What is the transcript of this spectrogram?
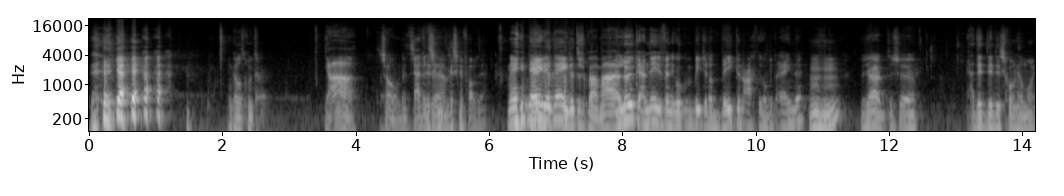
ja, ja. Ik had het goed. Ja, zo. Ja, er is, echt, geen, eh, er is geen fout, hè? Nee, nee, Nee. Dat, nee, dat is ook waar. Maar, En leuke aan deze vind ik ook een beetje dat baconachtig op het einde. Mhm. Dus ja, het is, eh, Ja, dit, dit is gewoon heel mooi.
